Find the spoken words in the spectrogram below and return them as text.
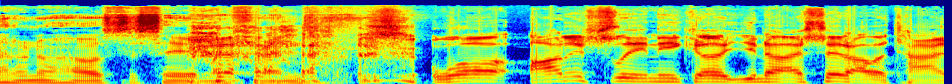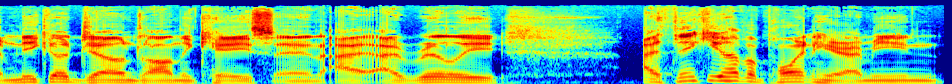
I don't know how else to say it, my friend. well, honestly, Nico, you know, I say it all the time. Nico Jones on the case, and I, I really, I think you have a point here. I mean,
